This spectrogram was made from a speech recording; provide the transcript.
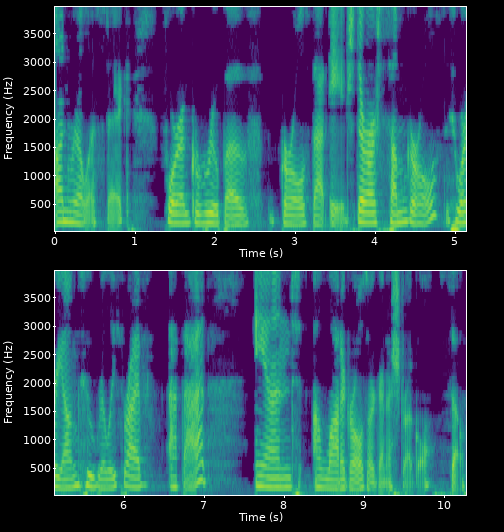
unrealistic for a group of girls that age. There are some girls who are young who really thrive at that, and a lot of girls are going to struggle. So,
